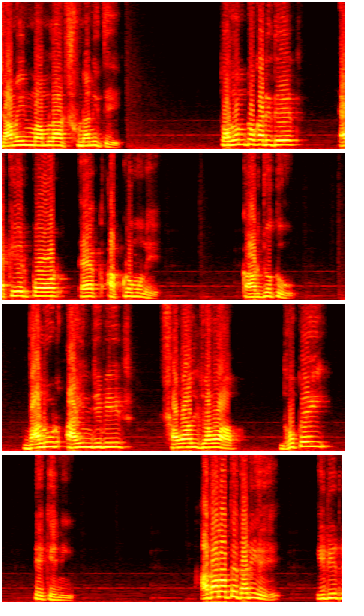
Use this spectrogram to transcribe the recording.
জামিন মামলার শুনানিতে তদন্তকারীদের একের পর এক আক্রমণে কার্যত বালুর আইনজীবীর সওয়াল জবাব ধোপেই টেকেনি। আদালতে দাঁড়িয়ে ইডির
